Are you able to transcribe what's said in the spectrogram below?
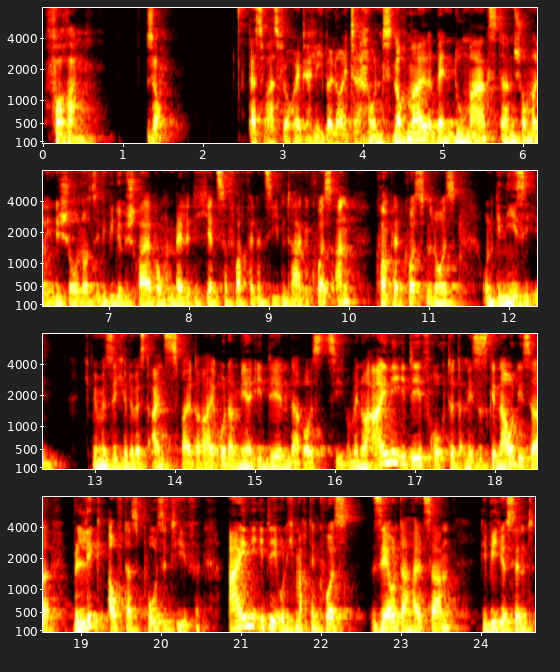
voran. So, das war's für heute, liebe Leute. Und nochmal, wenn du magst, dann schau mal in die Shownotes, in die Videobeschreibung und melde dich jetzt sofort für den 7-Tage-Kurs an, komplett kostenlos und genieße ihn. Ich bin mir sicher, du wirst eins, zwei, drei oder mehr Ideen daraus ziehen. Und wenn nur eine Idee fruchtet, dann ist es genau dieser Blick auf das Positive. Eine Idee. Und ich mache den Kurs sehr unterhaltsam. Die Videos sind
